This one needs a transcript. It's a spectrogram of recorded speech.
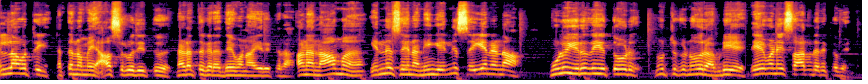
எல்லாவற்றையும் கத்த நம்மை ஆசிர்வதித்து நடத்துகிற தேவனாயிருக்கிறார் ஆனா நாம என்ன செய்யணும்? நீங்க என்ன செய்யணும்னா முழு இருதயத்தோடு நூற்றுக்கு நூறு அப்படியே தேவனை சார்ந்து இருக்க வேண்டும்.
